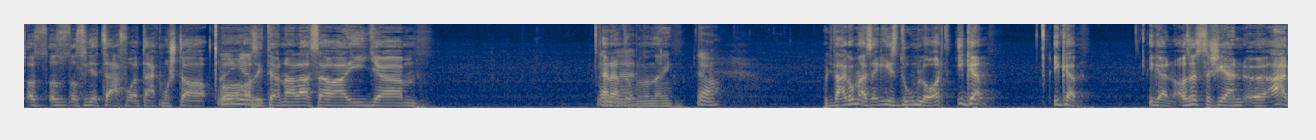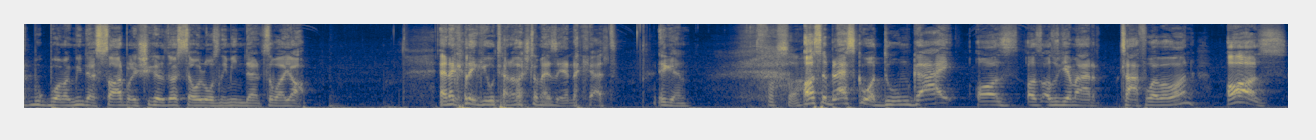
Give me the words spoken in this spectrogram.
az, az, az ugye cáfolták most a, a, Igen. az eternal így um, Nem nem, tudom mondani. Ja. Hogy vágom az egész Doom Lord? Igen. Igen. Igen, az összes ilyen artbookból, meg minden szarból is sikerült összeollózni mindent, szóval ja. Ennek eléggé utána olvastam, ez érdekelt. Igen. Fasza. Az, hogy Blasco a Doom Guy, az, az, az ugye már cáfolva van. Az...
